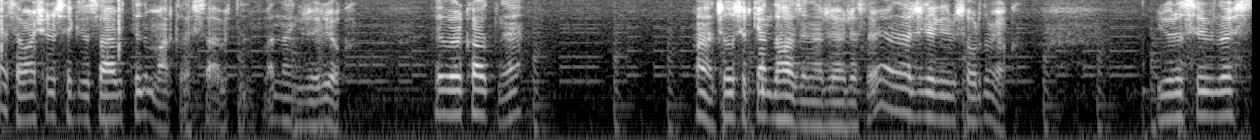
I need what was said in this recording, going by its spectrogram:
Neyse ben şunu 8'e sabitledim mi arkadaş? Sabitledim. Benden güzeli yok. Ve workout ne? Ha çalışırken daha az enerji. Benim enerjiyle ilgili bir sorunum yok. You receive less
